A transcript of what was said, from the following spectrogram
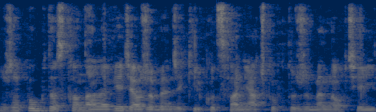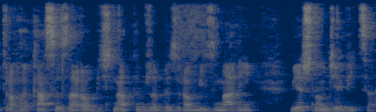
że Bóg doskonale wiedział, że będzie kilku cwaniaczków, którzy będą chcieli trochę kasy zarobić na tym, żeby zrobić z Marii wieczną dziewicę.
